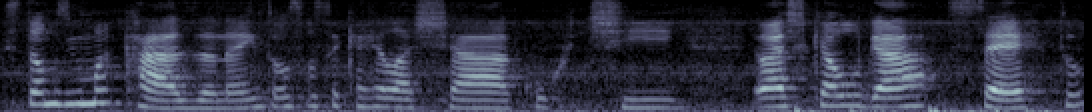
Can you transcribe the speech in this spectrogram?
estamos em uma casa, né? Então se você quer relaxar, curtir, eu acho que é o lugar certo.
